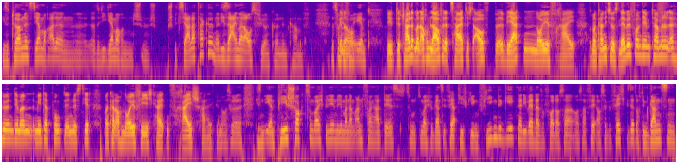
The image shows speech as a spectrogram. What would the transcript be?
diese Terminals, die haben auch alle, ein, äh, also die, die haben auch ein, ein Spezialattacke, ne, die sie einmal ausführen können im Kampf. Das ist genau. so eine die, die schaltet man auch im Laufe der Zeit durch Aufwerten neue frei. Also man kann nicht nur das Level von dem Terminal erhöhen, indem man Metapunkte investiert, man kann auch neue Fähigkeiten freischalten. Genau, diesen EMP-Schock zum Beispiel, den man am Anfang hat, der ist zum, zum Beispiel ganz effektiv ja. gegen fliegende Gegner, die werden dann sofort außer, außer, außer Gefecht gesetzt, auf dem ganzen,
